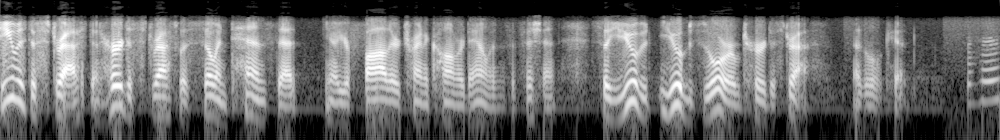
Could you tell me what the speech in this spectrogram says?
she was distressed, and her distress was so intense that you know your father trying to calm her down wasn't sufficient. So you you absorbed her distress as a little kid. Mhm.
